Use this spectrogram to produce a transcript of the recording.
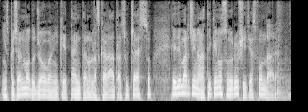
in special modo giovani che tentano la scalata al successo ed emarginati che non sono riusciti a sfondare.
